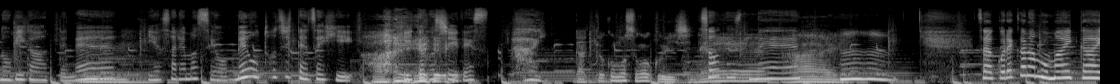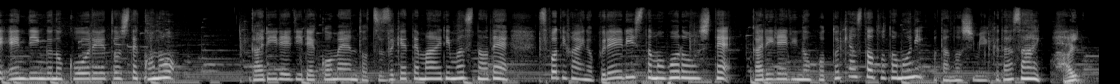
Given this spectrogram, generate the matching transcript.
伸びがあってね、うん。癒されますよ。目を閉じてぜひはい。聴いてほしいです。はい。楽曲もすごくいいしね。そうですね。はい、うんうん、さあこれからも毎回エンディングの恒例としてこのガリレディレコメント続けてまいりますので Spotify のプレイリストもフォローしてガリレディのポッドキャストとともにお楽しみください。はい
